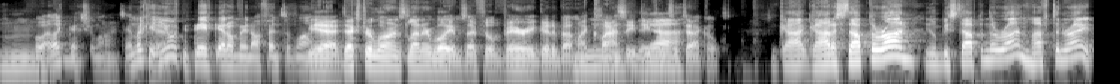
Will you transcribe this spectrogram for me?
Mm. Oh, I like Dexter Lawrence. And look at Yeah. you with the Dave Gettleman offensive line. Yeah, Dexter Lawrence, Leonard Williams. I feel very good about my Mm, classy yeah. defensive tackles. Got got to stop the run. You'll be stopping the run left and right.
